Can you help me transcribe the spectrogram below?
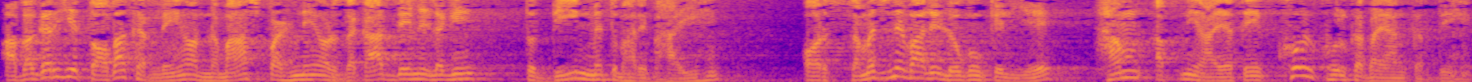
اب اگر یہ توبہ کر لیں اور نماز پڑھنے اور زکات دینے لگیں تو دین میں تمہارے بھائی ہیں اور سمجھنے والے لوگوں کے لیے ہم اپنی آیتیں کھول کھول کر بیان کرتے ہیں۔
